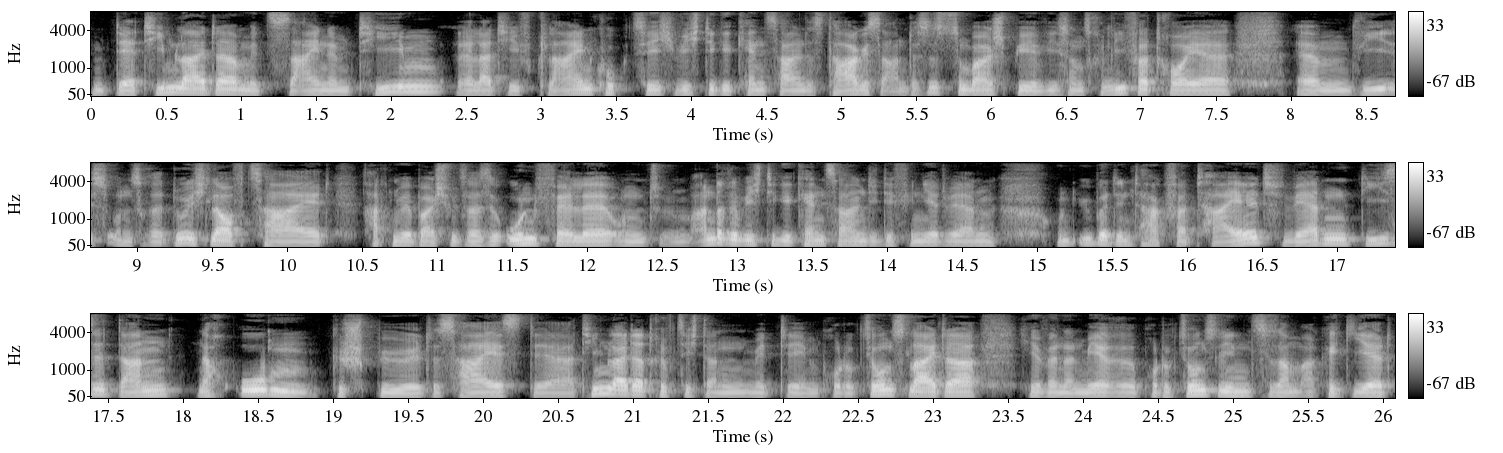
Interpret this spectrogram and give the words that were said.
der Teamleiter mit seinem Team, relativ klein, guckt sich wichtige Kennzahlen des Tages an. Das ist zum Beispiel, wie ist unsere Liefertreue, ähm, wie ist unsere Durchlaufzeit, hatten wir beispielsweise Unfälle und ähm, andere wichtige Kennzahlen, die definiert werden. Und über den Tag verteilt werden diese dann nach oben gespült. Das heißt, der Teamleiter trifft sich dann mit dem Produktionsleiter. Hier werden dann mehrere Produktionslinien zusammen aggregiert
